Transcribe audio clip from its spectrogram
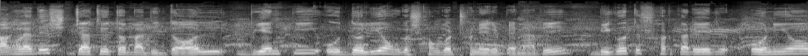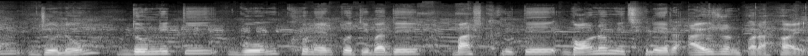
বাংলাদেশ জাতীয়তাবাদী দল বিএনপি ও দলীয় অঙ্গ সংগঠনের ব্যানারে বিগত সরকারের অনিয়ম, জুলুম, দুর্নীতি, গুম, খুনের প্রতিবাদে বাঁশখালীতে গণমিছিলের আয়োজন করা হয়।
